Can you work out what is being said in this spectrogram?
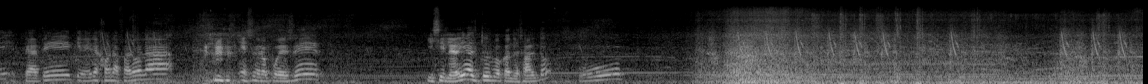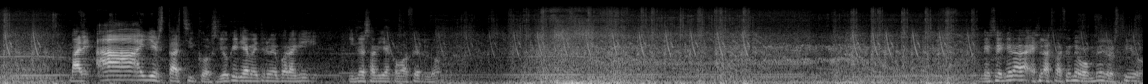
Espérate, que me deja una farola. Eso no puede ser. ¿Y si le doy al turbo cuando salto? Uh. Vale, ahí está, chicos Yo quería meterme por aquí y no sabía cómo hacerlo Pensé que era en la estación de bomberos, tío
